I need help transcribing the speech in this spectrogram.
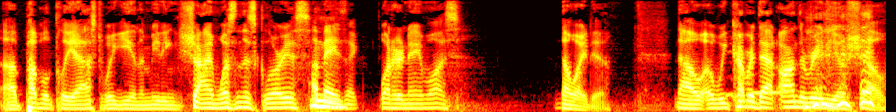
uh, publicly asked Wiggy in the meeting, "Shine, wasn't this glorious?" Amazing. What her name was? No idea. Now uh, we covered that on the radio show,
